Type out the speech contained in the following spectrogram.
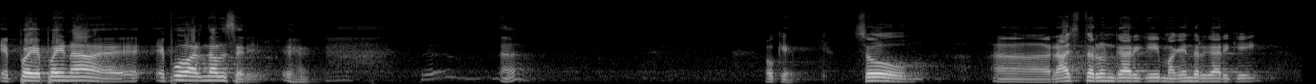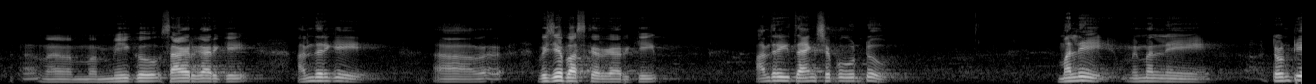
எப்போ எப்போனா எப்போவா இருந்தாலும் சரி ఓకే సో ఆ, రాజ్ తరుణ్ గారికి మగేందర్ గారికి ఆ, మ- మీకు సాగర్ గారికి అందరికీ ఆ, విజయభాస్కర్ గారికి అందరికీ థ్యాంక్స్ చెప్పుకుంటూ మళ్ళీ మిమ్మల్ని ట్వంటీ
